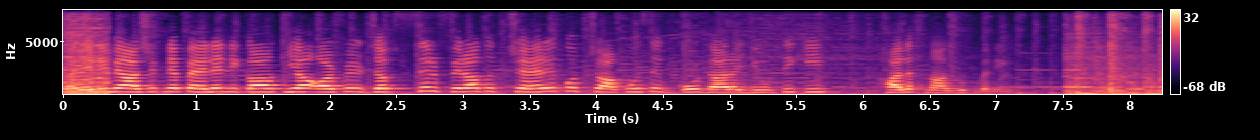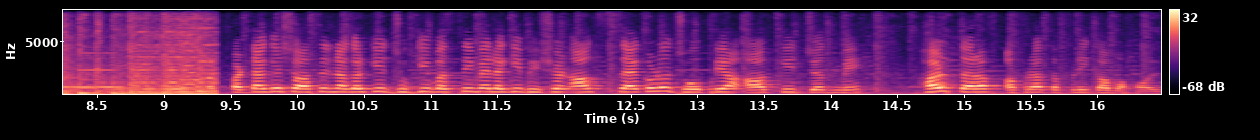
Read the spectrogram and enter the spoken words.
बरेली में आशिक ने पहले निकाह किया और फिर जब सिर फिरा तो चेहरे को चाकू से गोद डाला। युवती की हालत नाजुक बनी। पटना के शास्त्री नगर की झुग्गी बस्ती में लगी भीषण आग, सैकड़ों झोपड़ियाँ आग की जद में हर तरफ़ अफरा तफरी का माहौल।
